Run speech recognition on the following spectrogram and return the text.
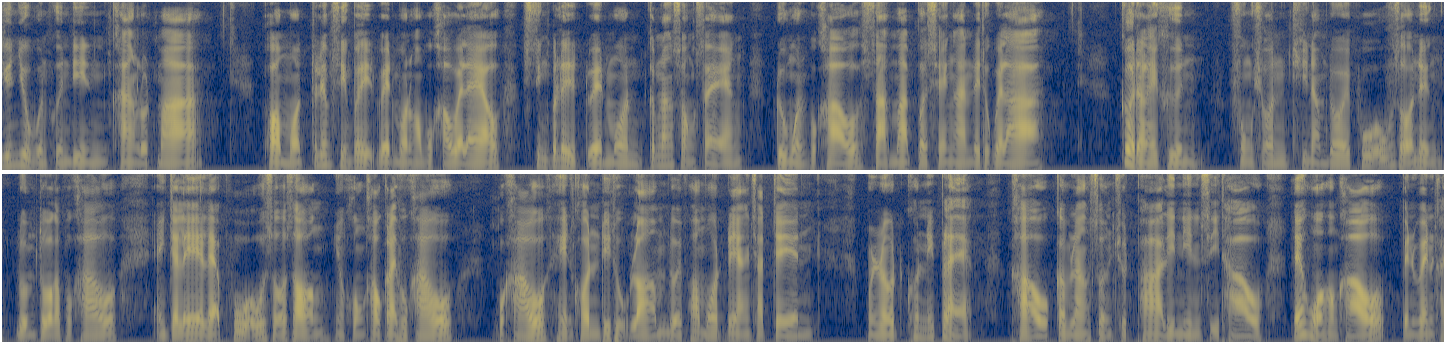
ยืนอยู่บนพื้นดินข้างรถม้าพ่อมดเตรียมสิ่งประดิษฐ์เวทมนต์ของพวกเขาไว้แล้ว สิ่งประดิษฐ์เวทมนต์กำลังส่องแสง ดูเหมือนพวกเขาสามารถเปิดใช้งานได้ทุกเวลา เกิดอะไรขึ้น ฝูงชนที่นำโดยผู้อาวุโสหนึ่งรวมตัวกับพวกเขา แองเจเล่และผู้อาวุโสสองยังคงเข้าใกล้พวกเขา พวกเขาเห็นคนที่ถูกล้อมโดยพ่อมดได้อย่างชัดเจน มนุษย์คนนี้แปลก เขากำลังสวมชุดผ้าลินินสีเทา และหัวของเขาเป็นแว่นข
